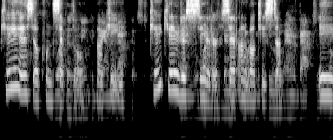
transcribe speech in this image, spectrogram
¿Qué es el concepto aquí? ¿Qué quiere decir ser anabautista? ¿Y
